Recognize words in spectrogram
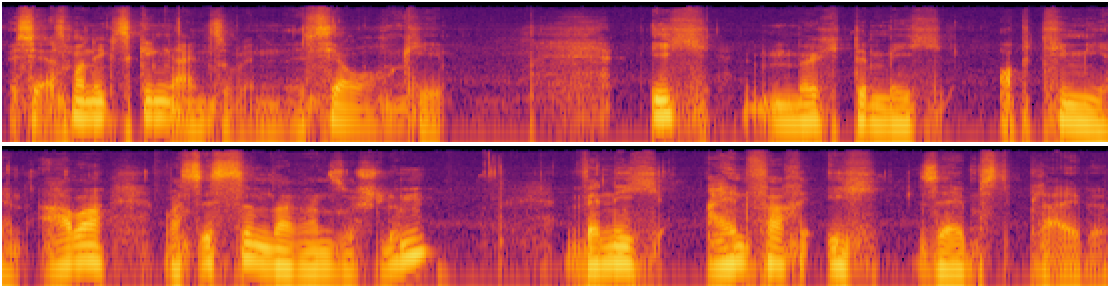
Ist ja erstmal nichts gegen einzuwenden. Ist ja auch okay. Ich möchte mich optimieren. Aber was ist denn daran so schlimm, wenn ich einfach ich selbst bleibe?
